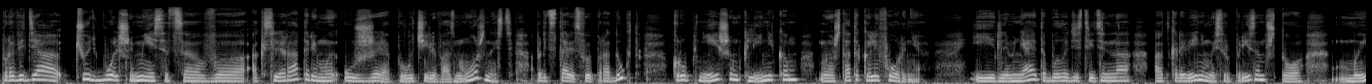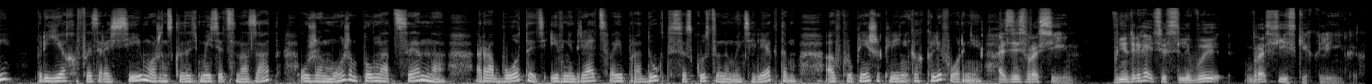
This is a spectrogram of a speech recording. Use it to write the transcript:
проведя чуть больше месяца в акселераторе, мы уже получили возможность представить свой продукт крупнейшим клиникам э, штата Калифорния. И для меня это было действительно откровением и сюрпризом, что мы приехав из России, можно сказать, месяц назад, уже можем полноценно работать и внедрять свои продукты с искусственным интеллектом а, в крупнейших клиниках Калифорнии. А здесь в России? Внедряетесь ли вы в российских клиниках?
